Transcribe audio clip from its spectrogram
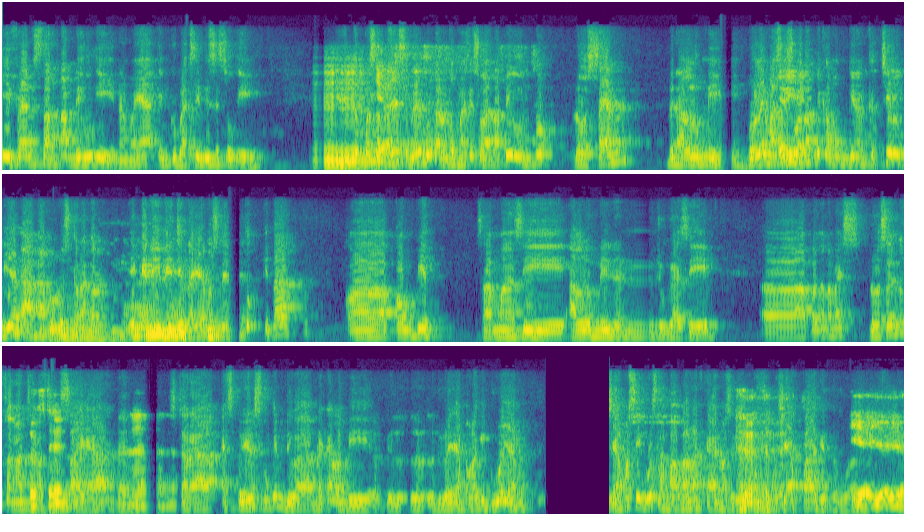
event startup di UI, namanya Inkubasi Bisnis UI. Hmm, itu pesertanya yeah. sebenarnya bukan untuk mahasiswa, tapi untuk dosen dan alumni. Boleh mahasiswa, yeah, yeah. tapi kemungkinan kecil dia nggak akan lulus. Karena kan ya kayak imagine lah ya, maksudnya itu kita uh, compete sama si alumni dan juga si uh, apa itu namanya dosen itu sangat sangat susah ya dan nah. secara experience mungkin juga mereka lebih lebih lebih banyak apalagi gue yang siapa sih gue sama banget kan maksudnya siapa siapa gitu gue. Iya iya iya.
